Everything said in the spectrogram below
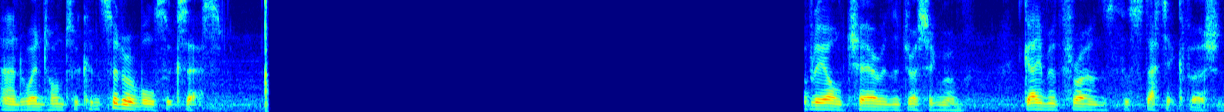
and went on to considerable success. Lovely old chair in the dressing room. Game of Thrones, the static version.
